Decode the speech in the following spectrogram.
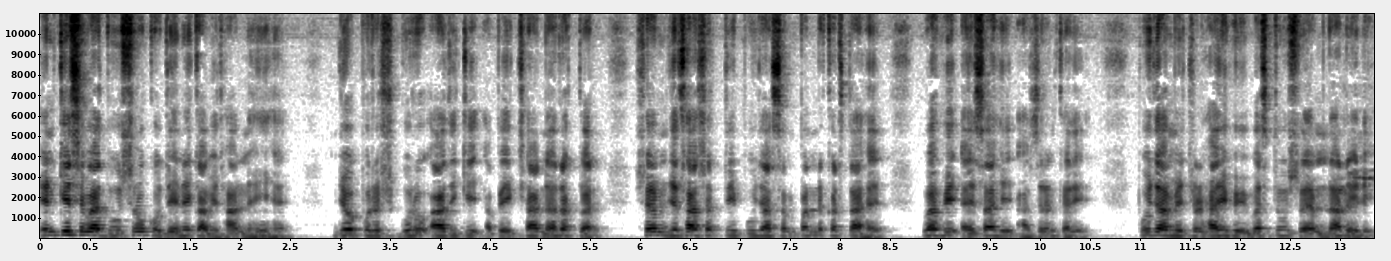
इनके सिवा दूसरों को देने का विधान नहीं है। जो पुरुष गुरु आदि की अपेक्षा न रखकर स्वयं यथाशक्ति पूजा संपन्न करता है, वह भी ऐसा ही आचरण करे। पूजा में चढ़ाई हुई वस्तु स्वयं न ले ले।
